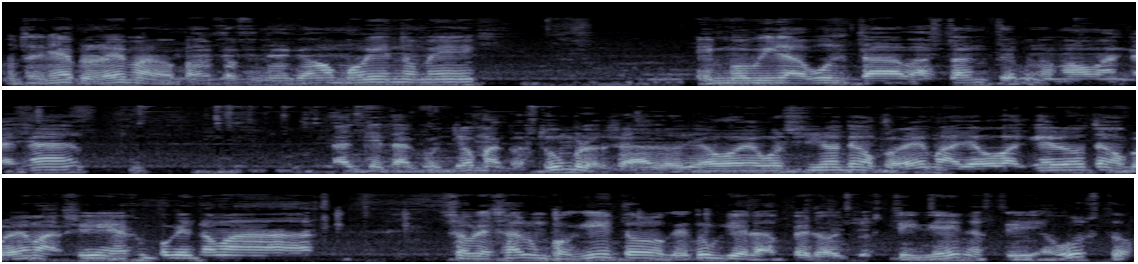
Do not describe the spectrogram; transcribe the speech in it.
no tenía problema. Lo que pasa es que al final acabamos moviéndome. El móvil abulta bastante, pues no me va a engañar. Al que yo me acostumbro, o sea, lo llevo de bolsillo no tengo problema, llevo vaquero no tengo problema. Sí, es un poquito más. Sobresale un poquito, lo que tú quieras, pero yo estoy bien, estoy a gusto.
